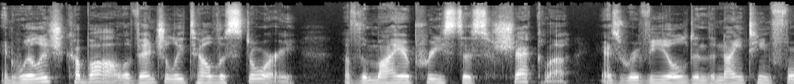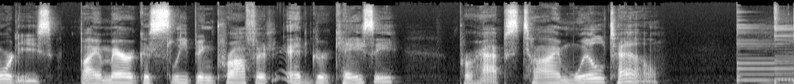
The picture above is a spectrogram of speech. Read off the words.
And will Ishkabal eventually tell the story of the Maya priestess Shekla as revealed in the 1940s by America's sleeping prophet Edgar Cayce? Perhaps time will tell.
